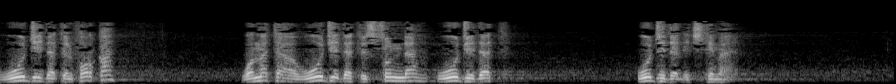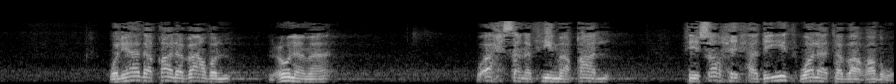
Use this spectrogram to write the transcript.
وجدت الفرقة؟ ومتى وجدت السنة وجدت وجد الاجتماع؟ ولهذا قال بعض العلماء وأحسن فيما قال في شرح حديث ولا تباغضوا.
